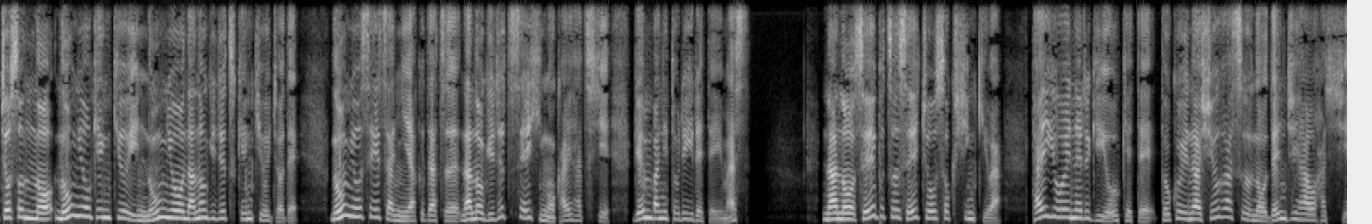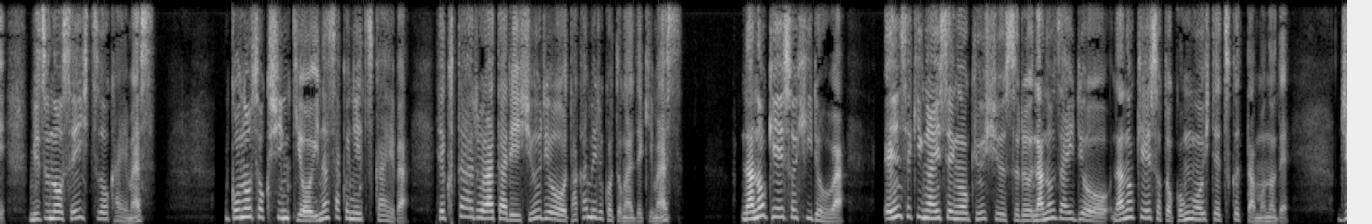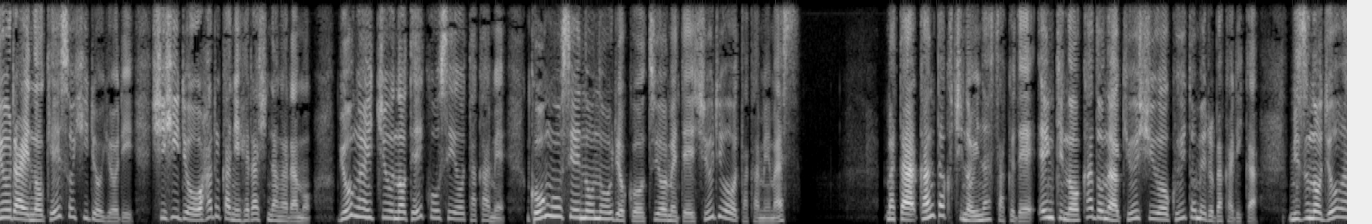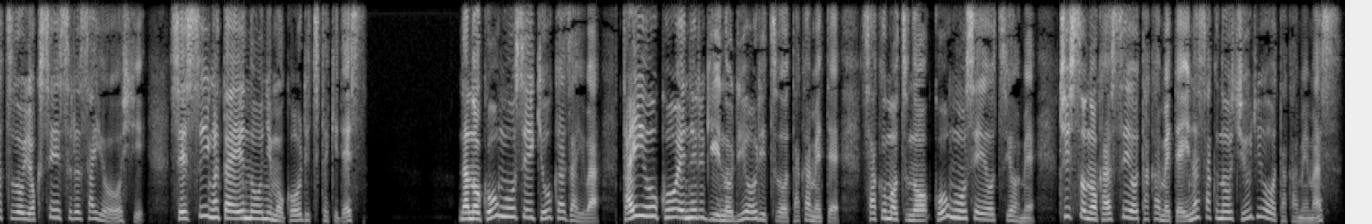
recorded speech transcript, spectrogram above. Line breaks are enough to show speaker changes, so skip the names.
著村の農業研究院農業ナノ技術研究所で農業生産に役立つナノ技術製品を開発し、現場に取り入れています。ナノ生物成長促進機は、太陽エネルギーを受けて得意な周波数の電磁波を発し、水の性質を変えます。この促進機を稲作に使えば、ヘクタールあたり収量を高めることができます。ナノケイ素肥料は、遠赤外線を吸収するナノ材料をナノケイ素と混合して作ったもので、従来のケイ素肥料より死肥料をはるかに減らしながらも、病害虫の抵抗性を高め、光合成の能力を強めて収量を高めます。また、干拓地の稲作で塩基の過度な吸収を食い止めるばかりか、水の蒸圧を抑制する作用をし、節水型営農にも効率的です。ナノ光合成強化剤は太陽光エネルギーの利用率を高めて作物の光合成を強め、窒素の活性を高めて稲作の収量を高めます。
